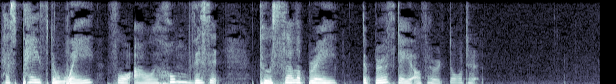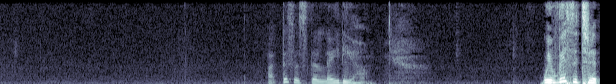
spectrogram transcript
has paved the way for our home visit to celebrate the birthday of her daughter. Uh, this is the lady, huh? We visited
